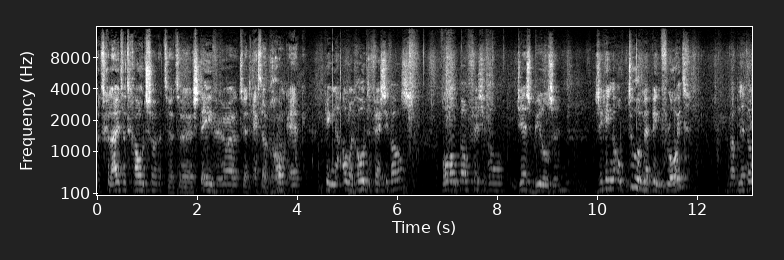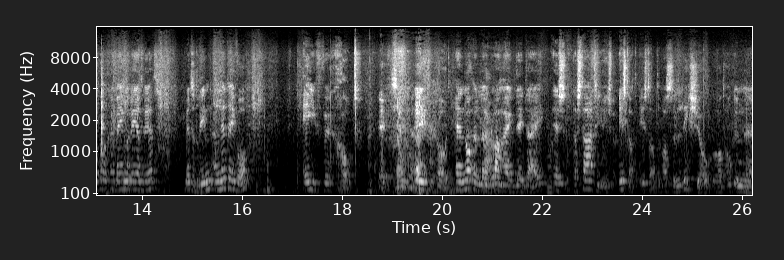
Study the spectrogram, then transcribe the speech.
het geluid werd groter, het werd eh, steviger, het werd echt een rock act. Ging naar alle grote festivals. Holland Pop Festival, Jazz Bielse. Ze gingen op tour met Pink Floyd, wat net ook al gememoreerd werd. Met de Dream, en let even op, even groot. Even groot. En nog een eh, belangrijk detail is, daar staat hier iets. Is dat, is dat? Dat was de lichtshow, wat ook in, eh,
